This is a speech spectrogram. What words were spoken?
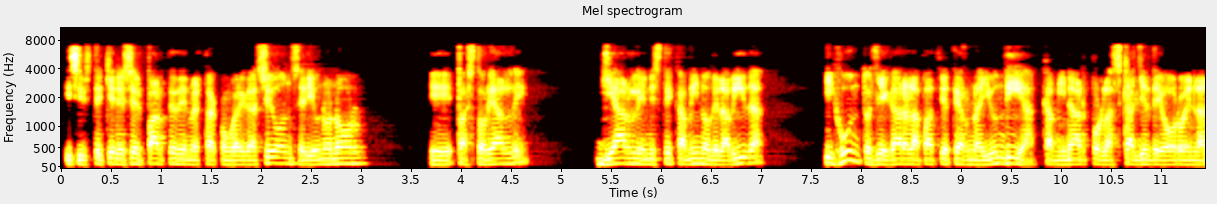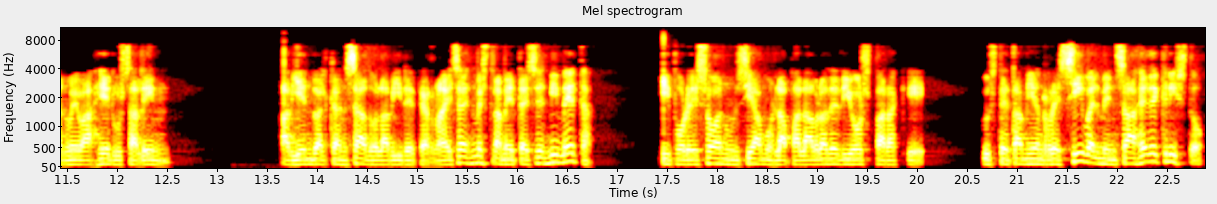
y si usted quiere ser parte de nuestra congregación sería un honor eh, pastorearle guiarle en este camino de la vida y juntos llegar a la patria eterna y un día caminar por las calles de oro en la nueva Jerusalén, habiendo alcanzado la vida eterna. Esa es nuestra meta, esa es mi meta. Y por eso anunciamos la palabra de Dios para que usted también reciba el mensaje de Cristo.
